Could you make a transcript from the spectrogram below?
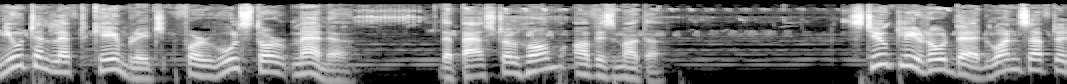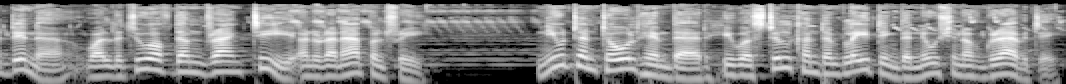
Newton left Cambridge for Woolsthorpe Manor, the pastoral home of his mother. Stukeley wrote that once after dinner, while the two of them drank tea under an apple tree, Newton told him that he was still contemplating the notion of gravity.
